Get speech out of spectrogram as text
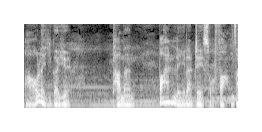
熬了一个月，他们搬离了这所房子。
